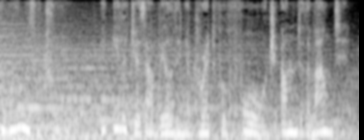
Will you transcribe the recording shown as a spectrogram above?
the rumors were true. The Illagers are building a dreadful forge under the mountain.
